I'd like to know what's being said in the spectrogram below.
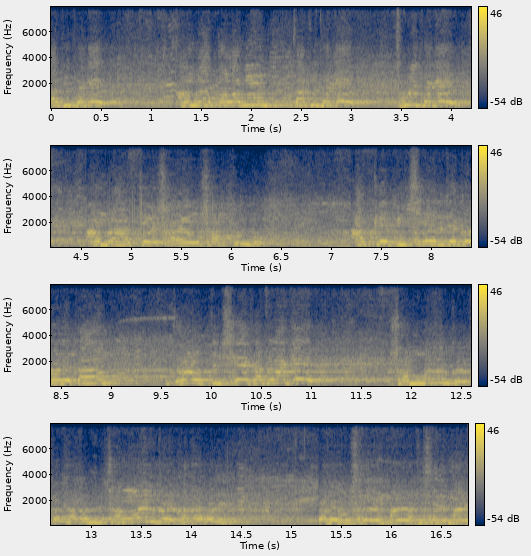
জাতি থেকে, আমরা তলাবিন জাতি থেকে, ঝুড়ি থেকে আমরা আজকে স্বয়ং সম্পূর্ণ। আজকে বিশ্বের যে কোনো নেতা জননেত্রী শেখ হাসিনাকে সম্বোধন করে কথা বলেন, সম্মান করে কথা বলেন। এবং সেই বাংলাদেশের মানুষ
